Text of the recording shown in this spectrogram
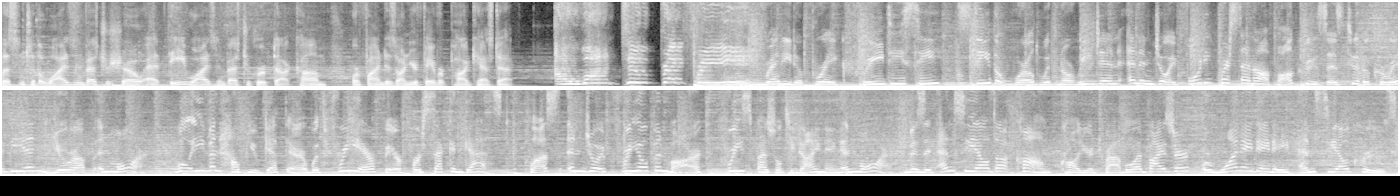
listen to the Wise Investor Show at thewiseinvestorgroup.com or find us on your favorite podcast app. I want to break free. Ready to break free, DC? See the world with Norwegian and enjoy 40% off all cruises to the Caribbean, Europe, and more. We'll even help you get there with free airfare for second guest. Plus, enjoy free open bar, free specialty dining, and more. Visit ncl.com, call your travel advisor, or 1 888 NCL Cruise.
